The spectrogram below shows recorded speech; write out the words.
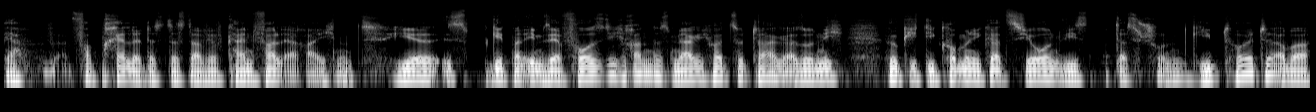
ja, verprelle. Das, das darf ich auf keinen Fall erreichen. Und hier ist, geht man eben sehr vorsichtig ran, das merke ich heutzutage. Also nicht wirklich die Kommunikation, wie es das schon gibt heute, aber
